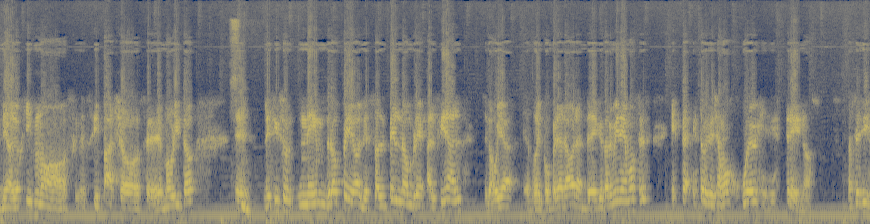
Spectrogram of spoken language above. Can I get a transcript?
neologismos cipayos eh, de Maurito, eh, les hizo un name dropeo, les solté el nombre al final, se los voy a recuperar ahora antes de que terminemos, es esto que se llamó Jueves de Estrenos. No sé si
